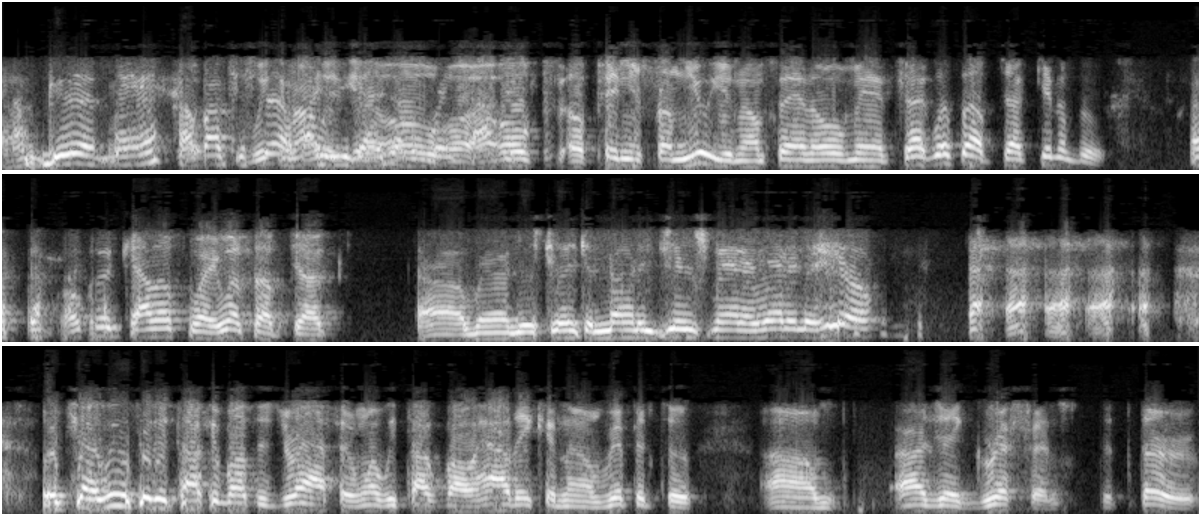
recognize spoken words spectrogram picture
I'm good, man. How about yourself? We can always get an old, uh, old opinion from you, you know what I'm saying? Old man Chuck, what's up, Chuck Kinnebrew? Oakland, California. What's up, Chuck? Oh, uh, man, just drinking Noni juice, man, and running the hill. well, Chuck, we were sitting talking about the draft and what we talked about, how they can uh, rip it to um, R.J. Griffin, the third.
